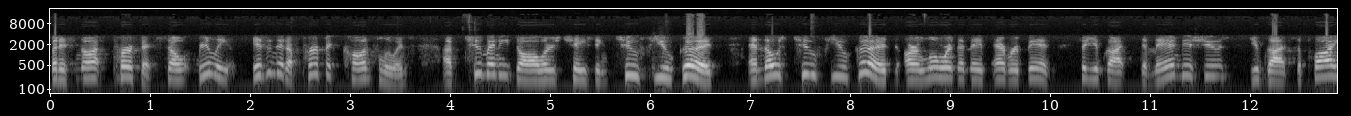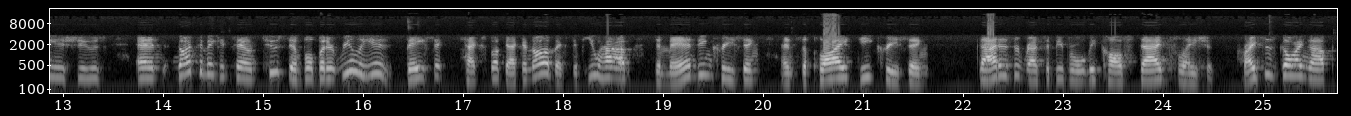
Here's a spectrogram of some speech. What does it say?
but it's not perfect. So really, isn't it a perfect confluence of too many dollars chasing too few goods and those too few goods are lower than they've ever been. So you've got demand issues, you've got supply issues, and not to make it sound too simple, but it really is basic textbook economics. If you have demand increasing and supply decreasing, that is a recipe for what we call stagflation. Prices going up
